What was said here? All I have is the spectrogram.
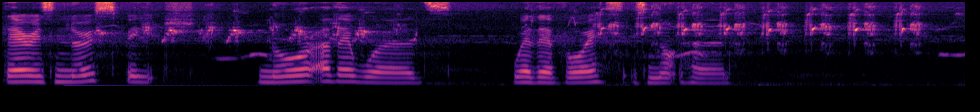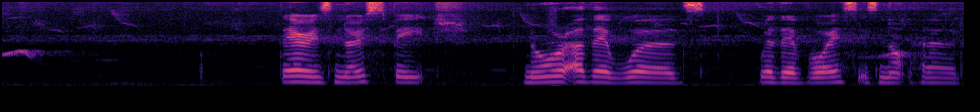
There is no speech, nor are there words where their voice is not heard. There is no speech, nor are there words where their voice is not heard.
